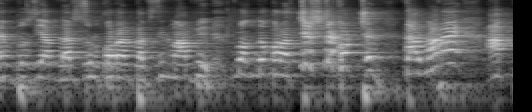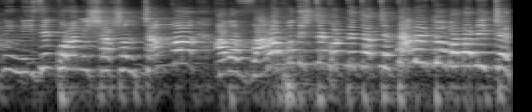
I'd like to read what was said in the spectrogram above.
সেম্পোজিয়াম দার্সুল কোরআন, তাফসির, মাহফিল বন্ধ করার চেষ্টা করছেন। তার মানে আপনি নিজে কোরআনী শাসন চান না, আবার যারা প্রতিষ্ঠা করতে চাচ্ছে, তাদেরকেও বাধা দিচ্ছেন।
